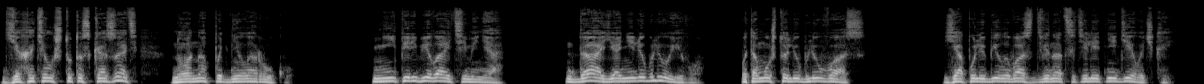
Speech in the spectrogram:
Я хотел что-то сказать, но она подняла руку. «Не перебивайте меня. Да, я не люблю его, потому что люблю вас. Я полюбила вас двенадцатилетней девочкой.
